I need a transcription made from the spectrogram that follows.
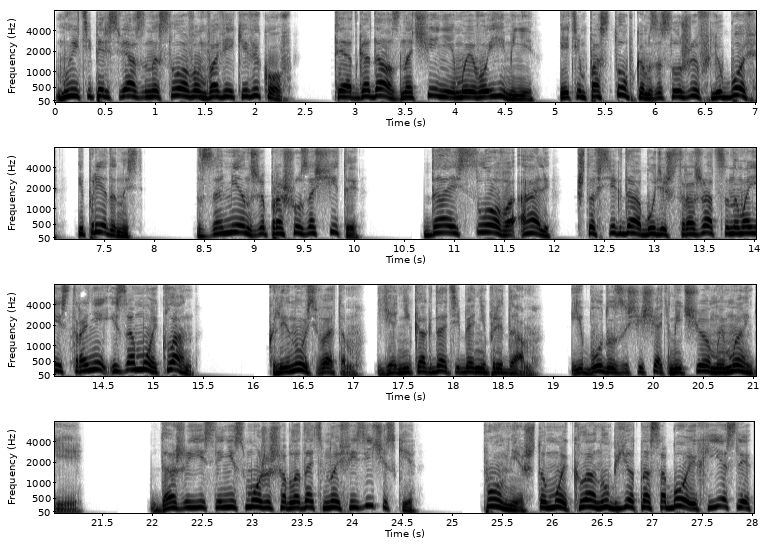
«Мы теперь связаны словом во веки веков. Ты отгадал значение моего имени, этим поступком заслужив любовь и преданность. Взамен же прошу защиты. Дай слово, Аль, что всегда будешь сражаться на моей стороне и за мой клан». Клянусь в этом, я никогда тебя не предам и буду защищать мечом и магией. Даже если не сможешь обладать мной физически, помни, что мой клан убьет нас обоих, если...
